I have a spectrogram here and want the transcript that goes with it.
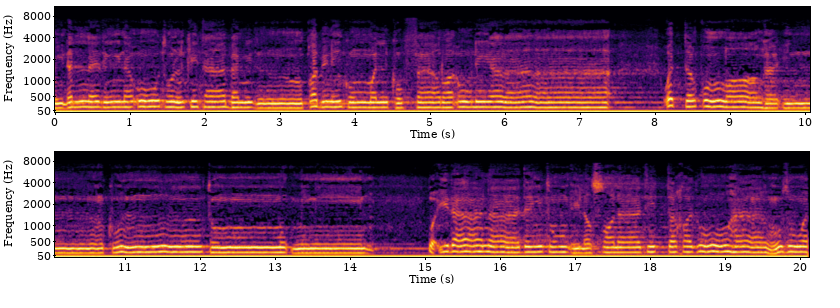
من الذين أوتوا الكتاب من قبلكم والكفار أولياء. واتقوا الله إن كنتم مؤمنين. وإذا ناديتم إلى الصلاة اتخذوها هزوا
